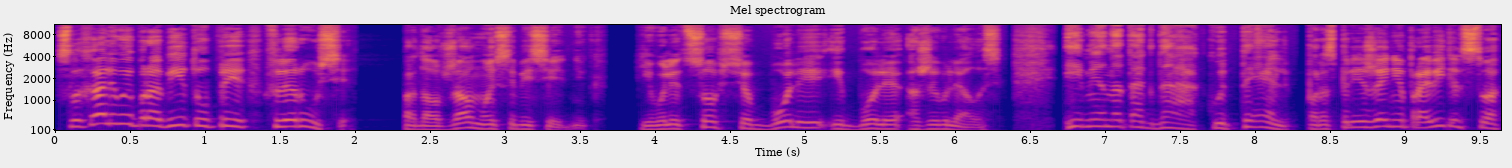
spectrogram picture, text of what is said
«Слыхали вы про битву при Флерусе?» — продолжал мой собеседник. Его лицо все более и более оживлялось. Именно тогда Кутель по распоряжению правительства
